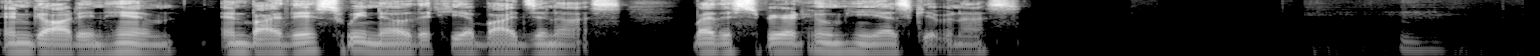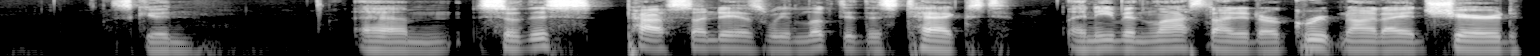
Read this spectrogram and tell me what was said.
and God in him. And by this we know that he abides in us, by the Spirit whom he has given us. That's good. Um, so this past Sunday, as we looked at this text, and even last night at our group night, I had shared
